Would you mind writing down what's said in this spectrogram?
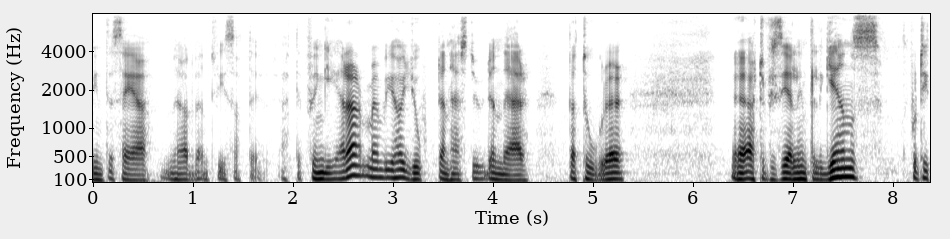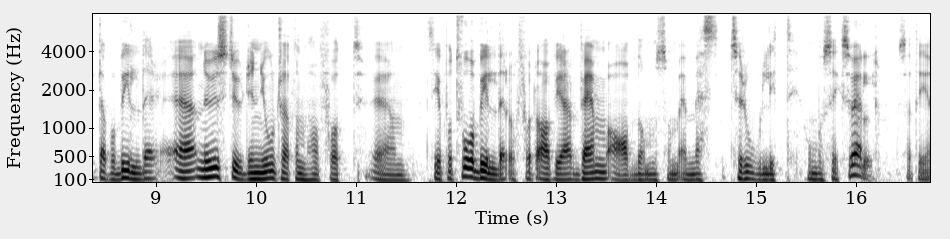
inte säga nödvändigtvis att det, att det fungerar, men vi har gjort den här studien där datorer, eh, artificiell intelligens, får titta på bilder. Eh, Nu är studien gjord så att de har fått eh, se på två bilder och fått avgöra vem av dem som är mest troligt homosexuell. Så att det,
